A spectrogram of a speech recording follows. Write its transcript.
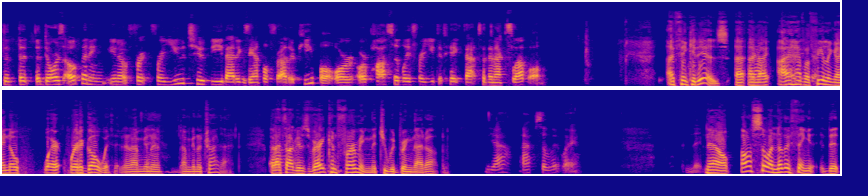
the, the, the door's opening, you know, for, for you to be that example for other people or, or possibly for you to take that to the next level. I think it is. Uh, yeah, and I, I have a feeling I know where, where to go with it and I'm going to, I'm going to try that. But I thought it was very confirming that you would bring that up. Yeah, absolutely. Now, also another thing that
